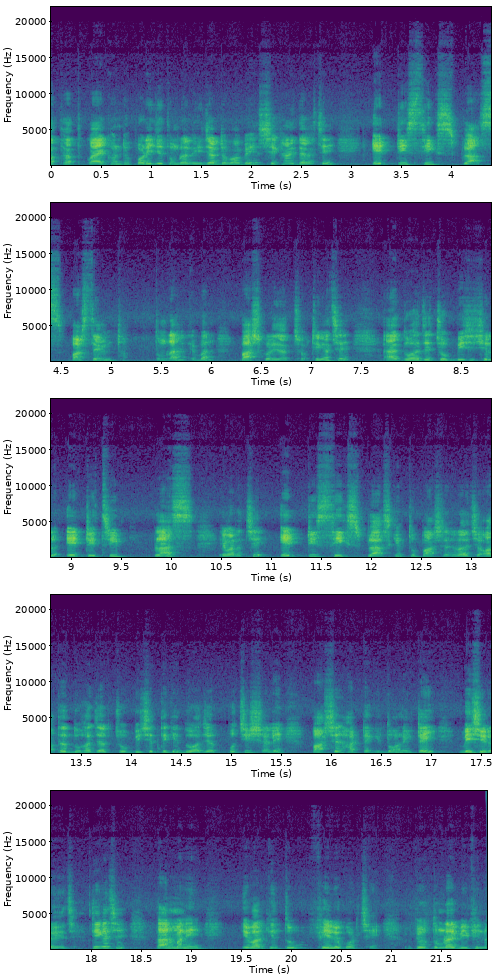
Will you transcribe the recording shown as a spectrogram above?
অর্থাৎ কয়েক ঘণ্টা পরে যে তোমরা রেজাল্ট পাবে, সেখানে দেখা যাচ্ছে এইটটি সিক্স প্লাস পার্সেন্ট তোমরা এবার পাস করে যাচ্ছ, ঠিক আছে? দু হাজার চব্বিশে ছিল এইটটি থ্রি প্লাস এবার হচ্ছে এইটটি সিক্স প্লাস কিন্তু পাশের হার রয়েছে। অর্থাৎ দু হাজার চব্বিশের থেকে দু হাজার পঁচিশ সালে পাশের হারটা কিন্তু অনেকটাই বেশি রয়েছে, ঠিক আছে? তার মানে এবার কিন্তু ফেলও করছে। তোমরা বিভিন্ন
